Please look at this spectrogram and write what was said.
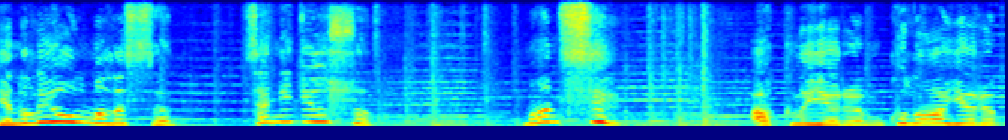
Yanılıyor olmalısın. Sen ne diyorsun? Mansi. Aklı yarım, kulağı yarım.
